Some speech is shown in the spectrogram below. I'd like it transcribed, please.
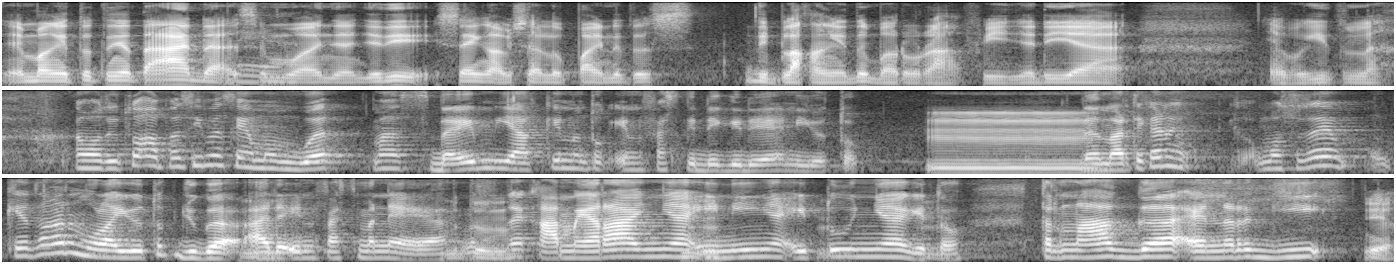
emang itu ternyata ada semuanya. Jadi saya nggak bisa lupain itu. Di belakang itu baru Raffi. Jadi ya ya begitulah. Nah waktu itu apa sih Mas yang membuat Mas Baim yakin untuk invest gede-gedean di YouTube? Hmm, Dan berarti kan maksudnya kita kan mulai YouTube juga ada investmentnya ya. Maksudnya kameranya, ininya, itunya gitu. Tenaga, energi. ya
